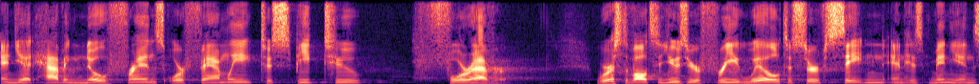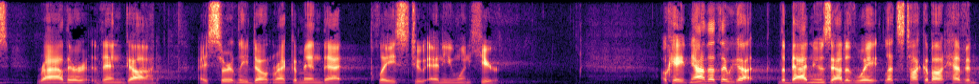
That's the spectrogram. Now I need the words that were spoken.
and yet having no friends or family to speak to forever. Worst of all, to use your free will to serve Satan and his minions rather than God. I certainly don't recommend that place to anyone here. Okay, now that we got the bad news out of the way, let's talk about heaven.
